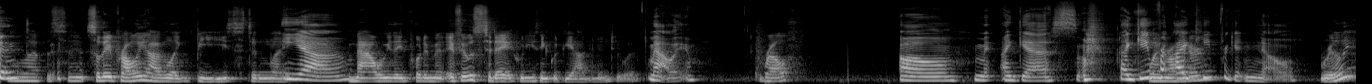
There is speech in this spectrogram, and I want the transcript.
Maleficent. So they probably have like Beast and like yeah. Maui. They'd put him in. If it was today, who do you think would be added into it? Maui. Ralph. Oh, I guess. I keep I keep forgetting. No. Really?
